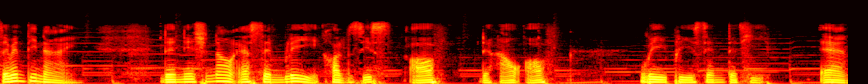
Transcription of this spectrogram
79 The National Assembly consists of the House of Representatives and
